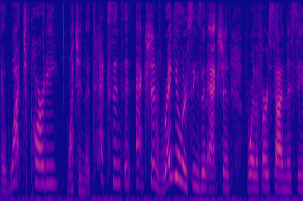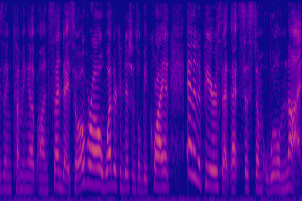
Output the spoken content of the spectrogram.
a watch party, watching the Texans in action, regular season action for the first time this season coming up on Sunday. So overall, weather conditions will be quiet, and it appears that that system will not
